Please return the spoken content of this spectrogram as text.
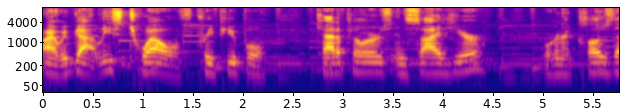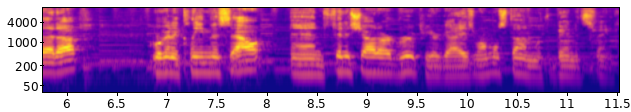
All right, we've got at least 12 pre-pupal caterpillars inside here. We're gonna close that up. We're gonna clean this out and finish out our group here, guys. We're almost done with the Banded Sphinx.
